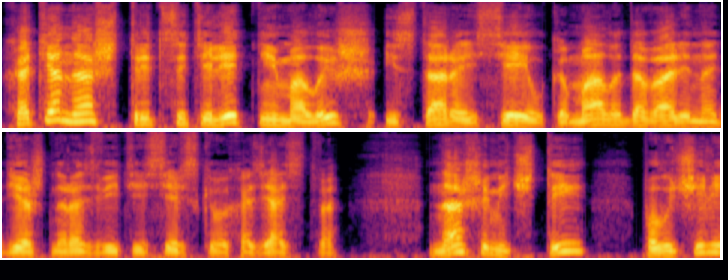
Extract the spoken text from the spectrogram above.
Хотя наш тридцатилетний малыш и старая сеялка мало давали надежд на развитие сельского хозяйства, наши мечты получили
